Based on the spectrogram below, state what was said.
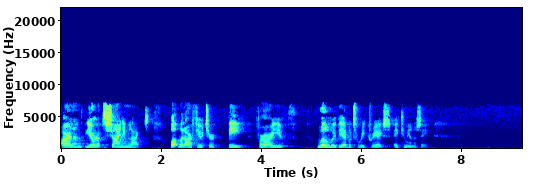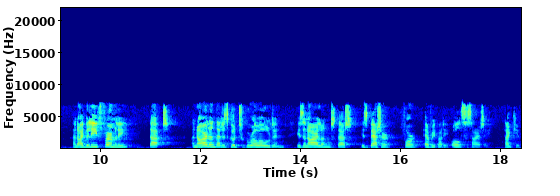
Ireland, Europe's shining light. What will our future be for our youth? Will we be able to recreate a community? And I believe firmly that an Ireland that is good to grow old in is an Ireland that is better for everybody, all society. Thank you.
